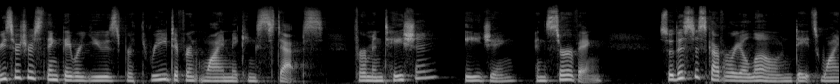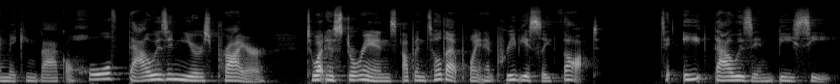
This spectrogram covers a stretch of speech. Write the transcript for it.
Researchers think they were used for three different winemaking steps fermentation, aging, and serving. So, this discovery alone dates winemaking back a whole thousand years prior to what historians up until that point had previously thought to 8000 BC.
